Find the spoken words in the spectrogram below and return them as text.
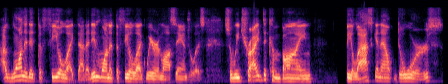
I wanted it to feel like that. I didn't want it to feel like we were in Los Angeles. So we tried to combine the Alaskan outdoors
